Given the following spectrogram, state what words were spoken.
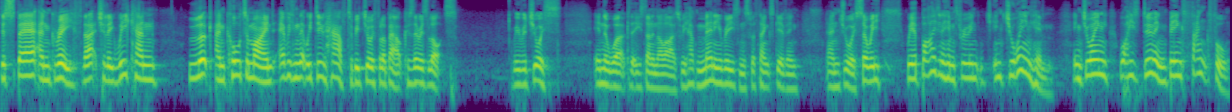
despair and grief, that actually we can look and call to mind everything that we do have to be joyful about, because there is lots. We rejoice in the work that He's done in our lives. We have many reasons for thanksgiving and joy. So we, we abide in Him through enjoying Him, enjoying what He's doing, being thankful.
